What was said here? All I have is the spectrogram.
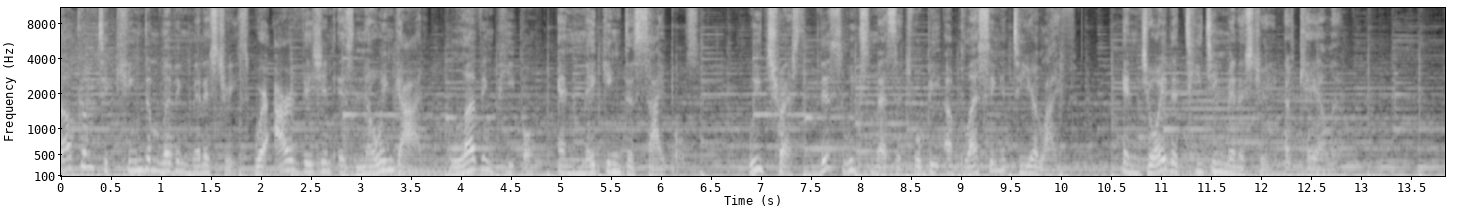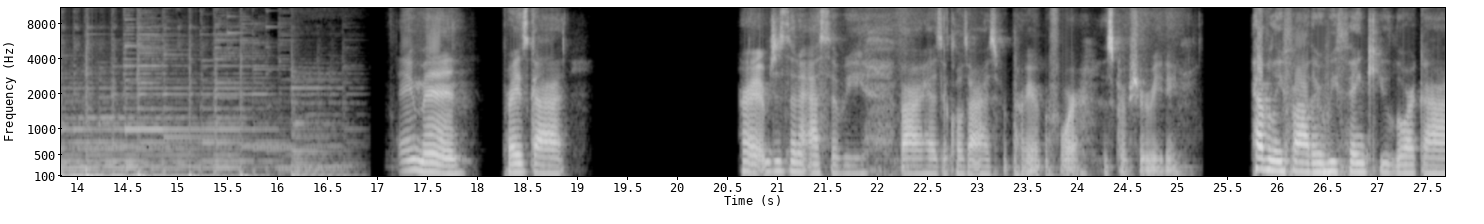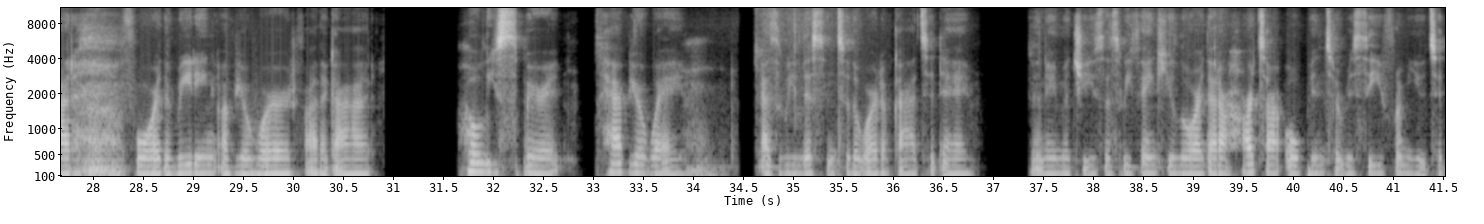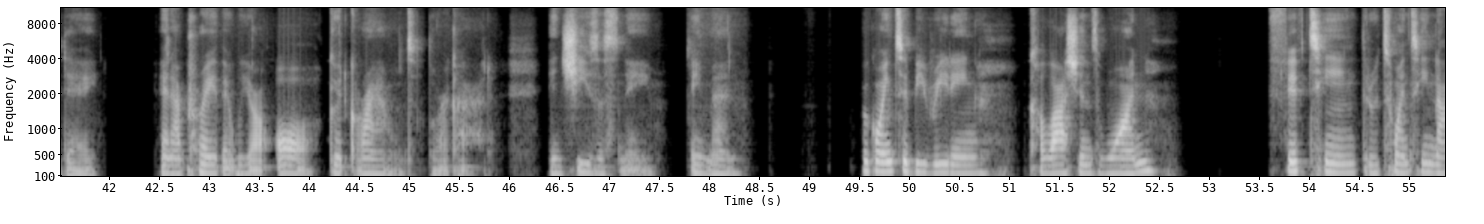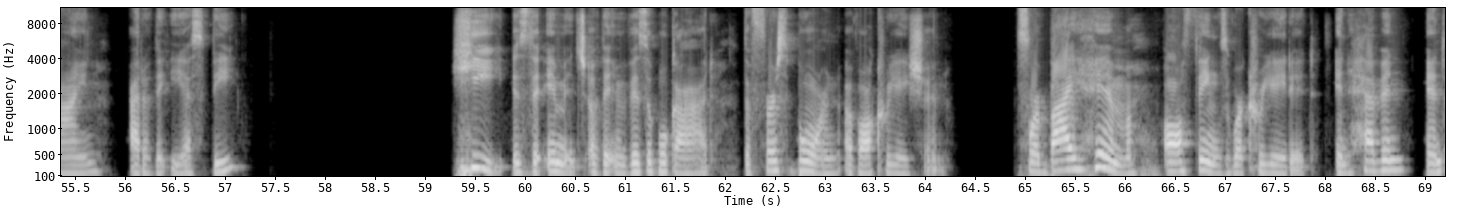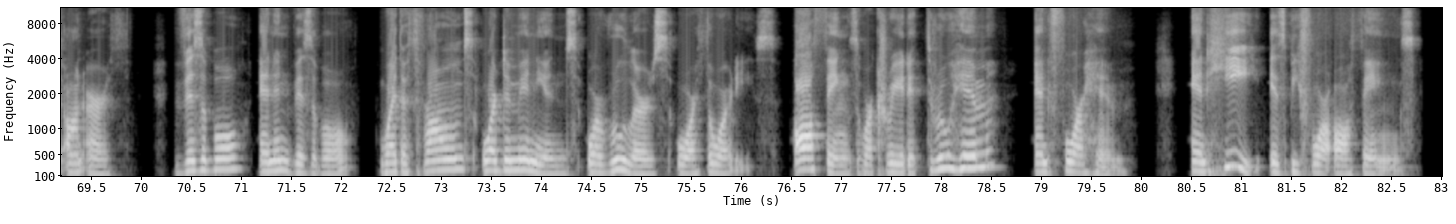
Welcome to Kingdom Living Ministries, where our vision is knowing God, loving people, and making disciples. We trust this week's message will be a blessing to your life. Enjoy the teaching ministry of KLM. Amen. Praise God. All right, I'm just going to ask that we bow our heads and close our eyes for prayer before the scripture reading. Heavenly Father, we thank you, Lord God, for the reading of your word, Father God. Holy Spirit, have your way as we listen to the word of God today. In the name of Jesus, we thank you, Lord, that our hearts are open to receive from you today. And I pray that we are all good ground, Lord God. In Jesus' name, amen. We're going to be reading Colossians 1 15 through 29 out of the ESV. He is the image of the invisible God, the firstborn of all creation. For by him all things were created, in heaven and on earth, visible and invisible, whether thrones or dominions or rulers or authorities. All things were created through him and for him. And he is before all things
